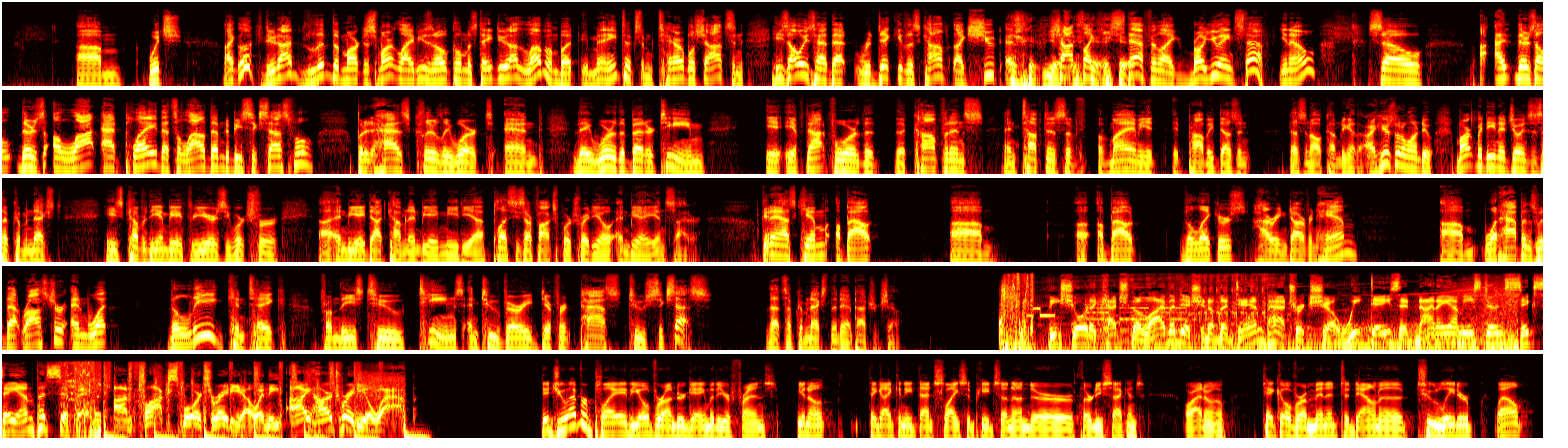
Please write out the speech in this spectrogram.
um, which. Like, look, dude, I've lived the Marcus Smart life. He's an Oklahoma State dude. I love him, but man, he took some terrible shots, and he's always had that ridiculous conf- like shoot as yeah, shots like he's yeah. Steph, and like, bro, you ain't Steph, you know. So I, there's a there's a lot at play that's allowed them to be successful, but it has clearly worked, and they were the better team. If not for the, the confidence and toughness of, of Miami, it, it probably doesn't doesn't all come together. All right, here's what I want to do. Mark Medina joins us upcoming next. He's covered the NBA for years. He works for uh, NBA.com and NBA Media. Plus, he's our Fox Sports Radio NBA insider. I'm going to ask him about um, uh, about the Lakers hiring Darvin Ham um, what happens with that roster and what the league can take from these two teams and two very different paths to success. That's upcoming next in the Dan Patrick Show. Be sure to catch the live edition of the Dan Patrick Show weekdays at 9 a.m. Eastern, 6 a.m. Pacific on Fox Sports Radio and the iHeartRadio app. Did you ever play the over under game with your friends? You know, think I can eat that slice of pizza in under 30 seconds? Or I don't know take over a minute to down a two liter? Well,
